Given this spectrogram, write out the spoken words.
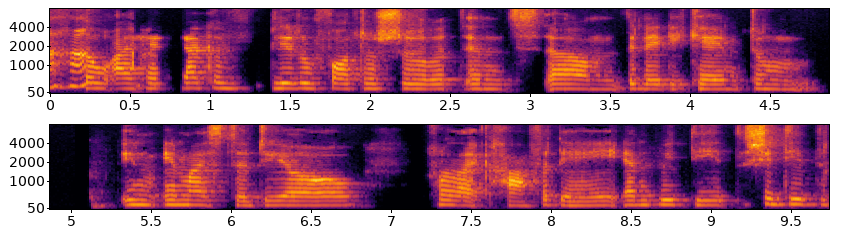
Uh-huh. so i had like a little photo shoot and um, the lady came to in in my studio for like half a day and we did she did the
